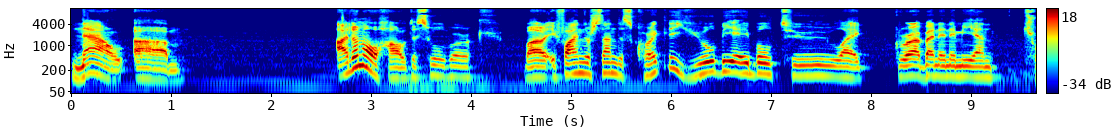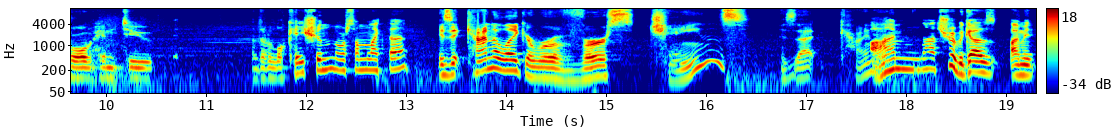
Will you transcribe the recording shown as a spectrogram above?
Now, um, I don't know how this will work, but if I understand this correctly, you'll be able to like grab an enemy and throw him to another location or something like that. Is it kind of like a reverse chains? Is that kind of? I'm not sure because I mean,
